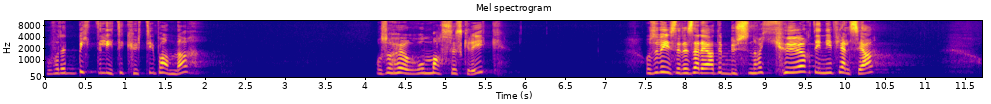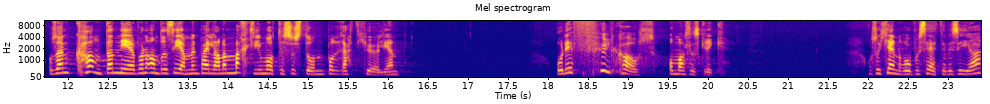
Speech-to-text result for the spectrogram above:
Hun har fått et bitte lite kutt i panna. Og så hører hun masse skrik. Og Så viser det seg det at bussen har kjørt inn i fjellsida. Og så har den kanta ned på den andre sida, men på en eller annen merkelig måte så står den på rett kjøl igjen. Og det er fullt kaos og masse skrik. Og Så kjenner hun på setet ved sida,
